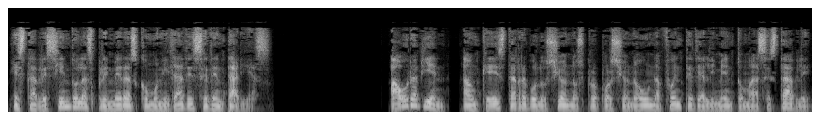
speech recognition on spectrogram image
estableciendo las primeras comunidades sedentarias. Ahora bien, aunque esta revolución nos proporcionó una fuente de alimento más estable,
